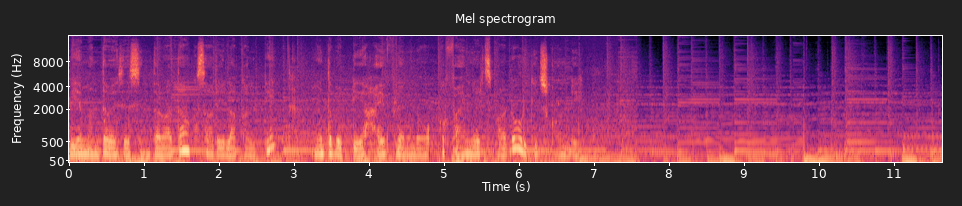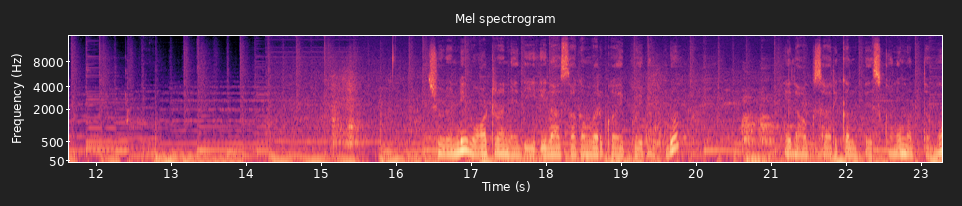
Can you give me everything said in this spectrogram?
బియ్యం అంతా వేసేసిన తర్వాత ఒకసారి ఇలా కలిపి మూత పెట్టి హై ఫ్లేమ్లో ఒక ఫైవ్ మినిట్స్ పాటు ఉడికించుకోండి. చూడండి వాటర్ అనేది ఇలా సగం వరకు అయిపోయినప్పుడు ఇలా ఒకసారి కలిపేసుకొని మొత్తము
